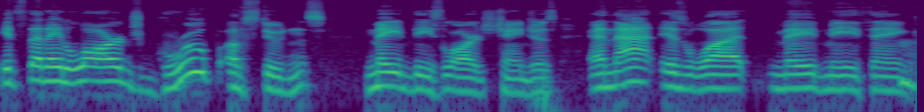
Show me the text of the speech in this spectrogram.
it's that a large group of students made these large changes. And that is what made me think hmm.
